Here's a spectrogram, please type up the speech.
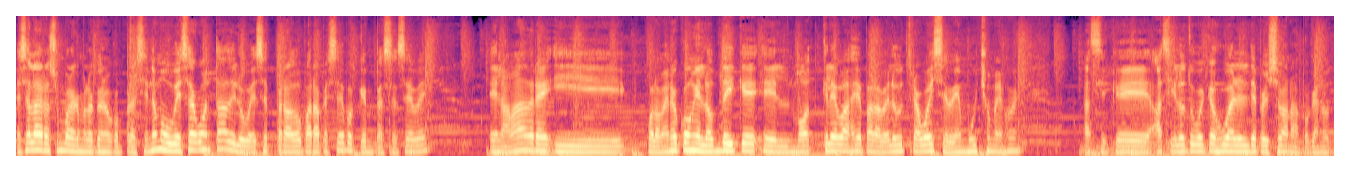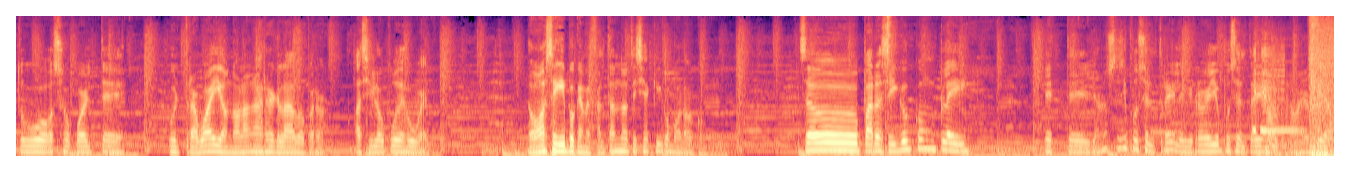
Esa es la razón por la que me lo quiero comprar. Si no me hubiese aguantado y lo hubiese esperado para PC, porque en PC se ve en la madre. Y por lo menos con el update que el mod que le bajé para ver el Ultra Wide se ve mucho mejor. Así que así lo tuve que jugar el de persona porque no tuvo soporte ultra wide o no lo han arreglado, pero así lo pude jugar. Lo vamos a seguir porque me faltan noticias aquí como loco. So, para seguir con Play, este, yo no sé si puse el trailer, yo creo que yo puse el trailer, no, me había olvidado.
